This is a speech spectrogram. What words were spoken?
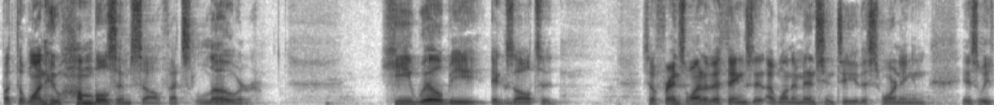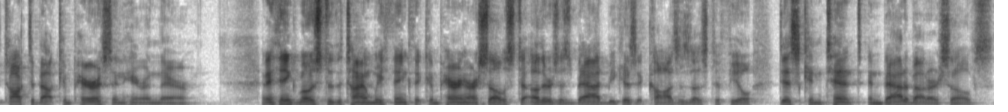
But the one who humbles himself, that's lower, he will be exalted. So, friends, one of the things that I want to mention to you this morning is we've talked about comparison here and there. And I think most of the time we think that comparing ourselves to others is bad because it causes us to feel discontent and bad about ourselves.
